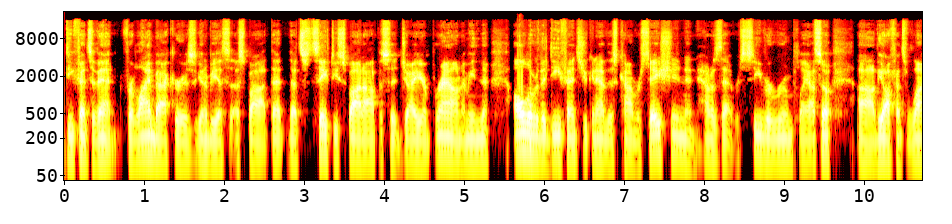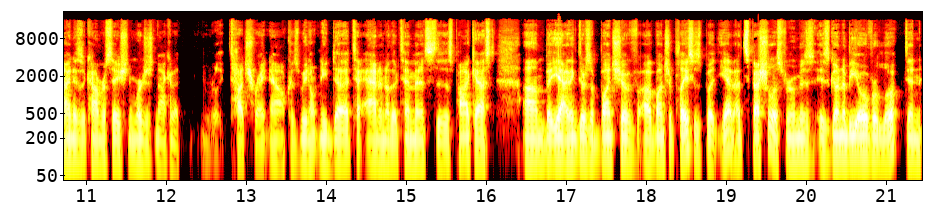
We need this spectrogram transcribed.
defensive end for linebacker is going to be a, a, spot that that's safety spot opposite Ji'Ayir Brown. I mean, the, all over the defense, you can have this conversation and how does that receiver room play out? So uh, the offensive line is a conversation. We're just not going to really touch right now because we don't need to, to add another 10 minutes to this podcast. Um, but yeah, I think there's a bunch of a bunch of places, but yeah, that specialist room is is going to be overlooked and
